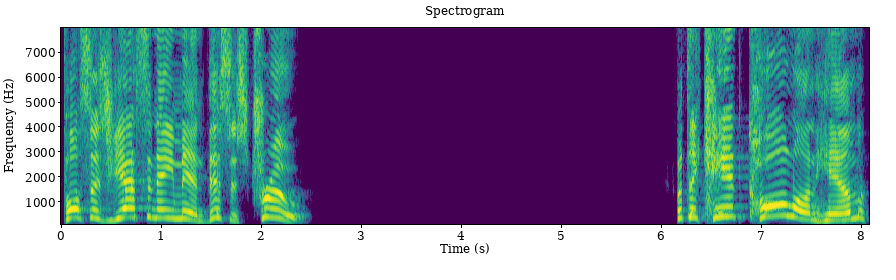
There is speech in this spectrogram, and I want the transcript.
Paul says, Yes and amen. This is true. But they can't call on him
